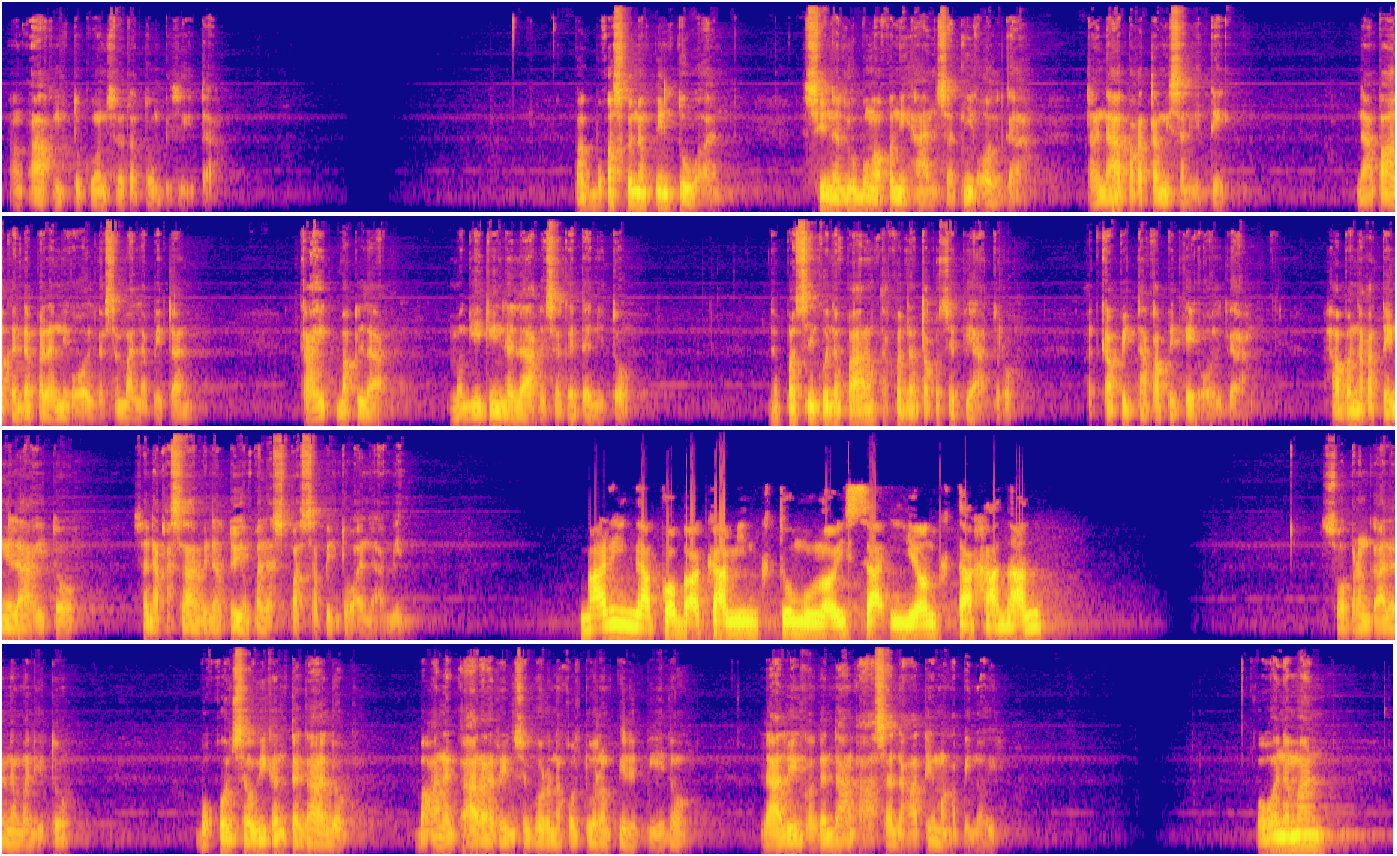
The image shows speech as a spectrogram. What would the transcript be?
ang aking tugon sa tatong bisita. Pagbukas ko ng pintuan, sinalubong ako ni Hans at ni Olga ng napakatamis ang ngiti. Napakaganda pala ni Olga sa malapitan. Kahit bakla, magiging lalaki sa ganda nito. Napansin ko na parang takot na takot si Pietro at kapit na kapit kay Olga habang nakatingala ito sa nakasabi na tuyong palaspas sa pintuan namin. Marina po ba kaming tumuloy sa iyong tahanan? Sobrang galang naman ito. Bukod sa wikang Tagalog, baka nag-aral rin siguro ng kulturang Pilipino, lalo yung kagandahang asal ng ating mga Pinoy. Oo naman,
